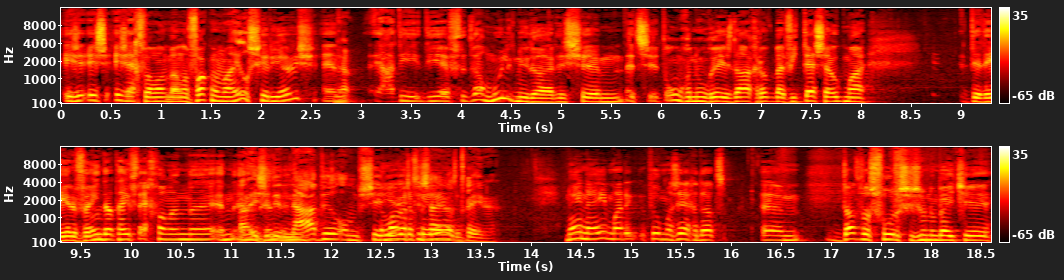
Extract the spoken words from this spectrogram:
is, is, is echt wel een, wel een vakman, maar heel serieus. En Ja. ja, die, die heeft het wel moeilijk nu daar. Dus ehm, het, het ongenoegen is daar groot, bij Vitesse ook. Maar dit Heerenveen, dat heeft echt wel een... eh, een, Maar is het een nadeel om serieus te zijn als trainer? Nee, nee, maar ik wil maar zeggen dat... ehm, dat was vorig seizoen een beetje...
